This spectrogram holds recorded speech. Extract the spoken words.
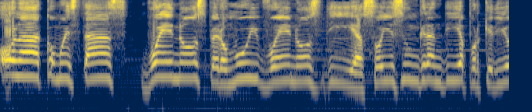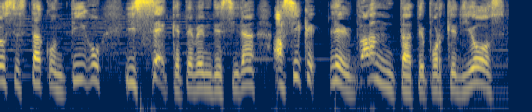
Hola, ¿cómo estás? Buenos, pero muy buenos días. Hoy es un gran día porque Dios está contigo y sé que te bendecirá. Así que levántate porque Dios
